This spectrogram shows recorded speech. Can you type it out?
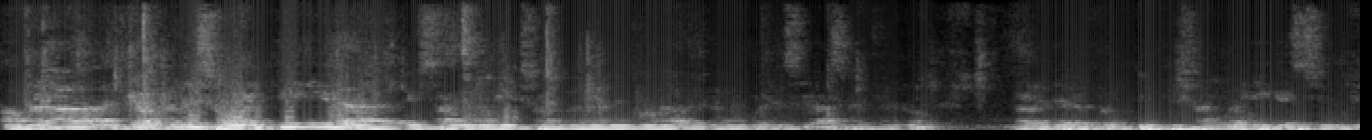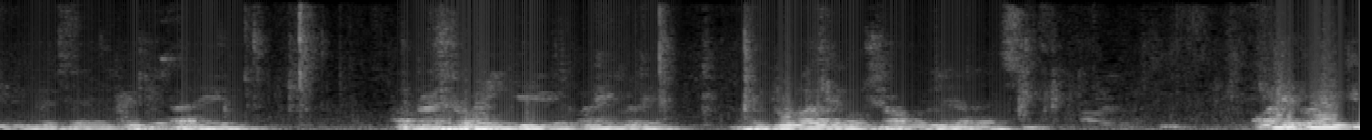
আমরা আজকে আপনাদের সবাইকেই আহ, এই সাংবাদিক সম্মেলনের জন্য আবেদন করেছি। আসার জন্য তারা যারা প্রত্যেকটি সাংবাদিক এসেছেন বিভিন্ন চ্যানেল থেকে তাদের আমরা সবাইকে অনেক অনেক ধন্যবাদ এবং স্বাগত জানাচ্ছি। অনেক কয়েকটি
